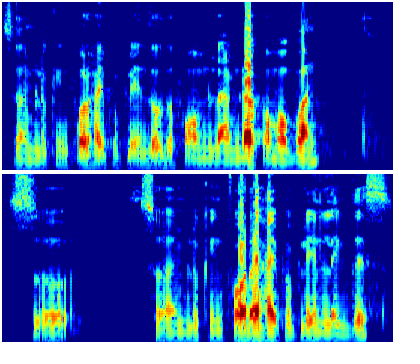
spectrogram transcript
So, I am looking for hyperplanes of the form lambda comma 1. So, so I am looking for a hyperplane like this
